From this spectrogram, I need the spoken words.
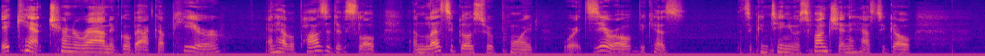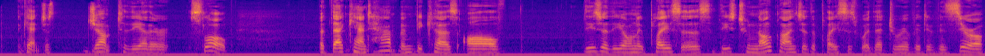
It can't turn around and go back up here and have a positive slope unless it goes to a point where it's zero because it's a continuous function. It has to go, it can't just jump to the other slope. But that can't happen because all these are the only places, these two null lines are the places where that derivative is zero,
